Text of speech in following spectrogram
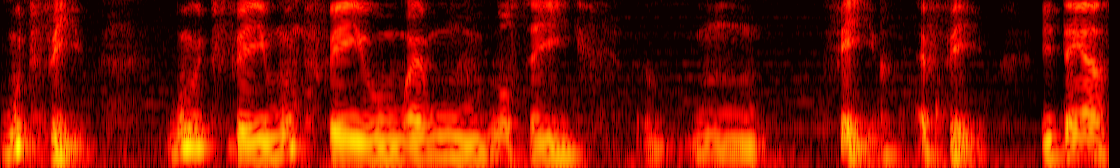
muito feio. Muito feio, muito feio. É um, não sei. Um, feio. É feio. E tem as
